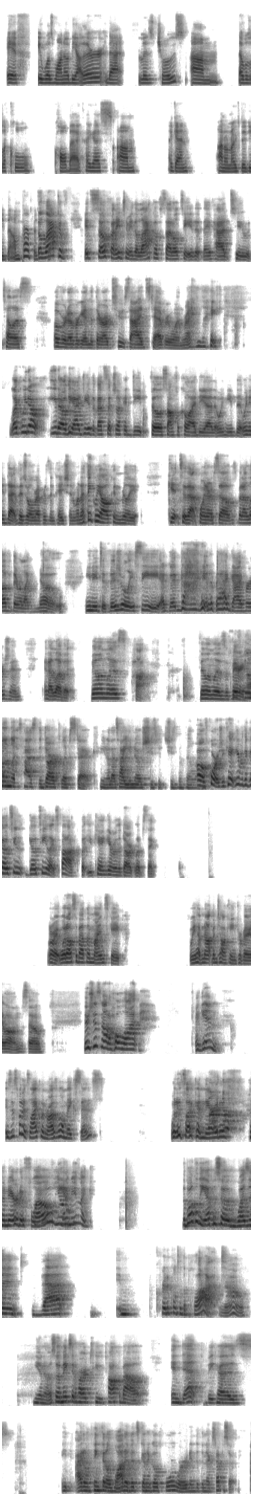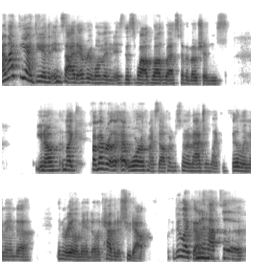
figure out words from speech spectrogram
if it was one or the other that Liz chose. Um, that was a cool callback, I guess. Um, again, I don't know if they did that on purpose. the lack of it's so funny to me the lack of subtlety that they've had to tell us over and over again that there are two sides to everyone right like like we don't you know the idea that that's such like a deep philosophical idea that we need that we need that visual representation when i think we all can really get to that point ourselves but i love that they were like no you need to visually see a good guy and a bad guy version and i love it villain liz hot villain liz is very hot. Liz has the dark lipstick. You know, that's how you know she's she's the villain. Oh, of course. You can't give her the goatee goatee like Spock, but you can give her the dark lipstick. All right. What else about the mindscape? We have not been talking for very long, so there's just not a whole lot. Again, is this what it's like when Roswell makes sense? When it's like a narrative, a narrative flow. You know what I mean? Like, the bulk of the episode wasn't that critical to the plot. no. You know, so it makes it hard to talk about in depth because I don't think that a lot of it's going to go forward into the next episode. I like the idea that inside every woman is this wild, wild west of emotions. You know, and like if I'm ever at war with myself, I'm just going to imagine like villain Amanda and real Amanda like having a shootout. I do like that. I'm going to have to.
